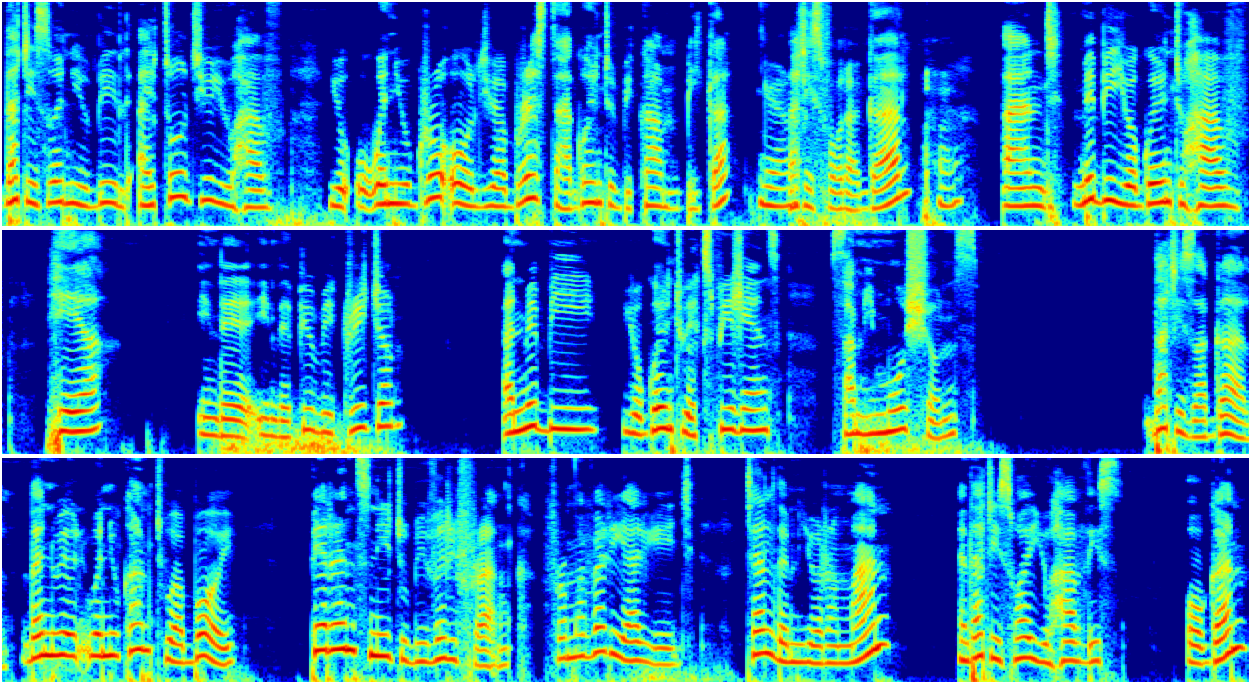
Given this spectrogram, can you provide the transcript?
that is when you build. I told you you have you when you grow old, your breasts are going to become bigger. Yeah. That is for a girl, Mhm. and maybe you're going to have hair in the in the pubic region, and maybe you're going to experience some emotions. That is a girl. Then when you come to a boy, parents need to be very frank from a very early age. Tell them you're a man, and that is why you have this organ.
